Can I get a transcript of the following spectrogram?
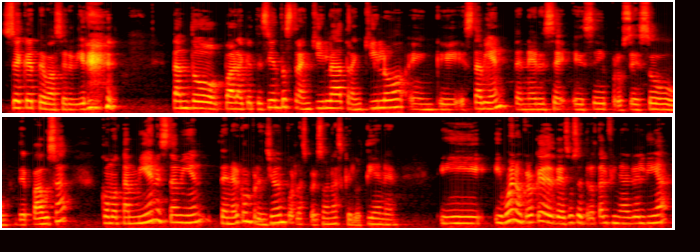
sé que te va a servir. Tanto para que te sientas tranquila, tranquilo en que está bien tener ese proceso de pausa, como también está bien tener comprensión por las personas que lo tienen y, bueno, creo que de eso se trata al final del día.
